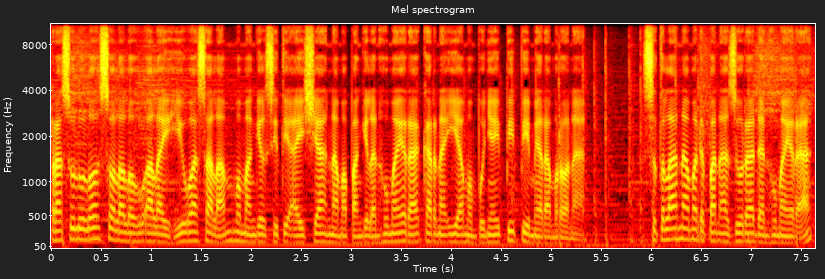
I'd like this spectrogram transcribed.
Rasulullah Shallallahu Alaihi Wasallam memanggil Siti Aisyah nama panggilan Humaira karena ia mempunyai pipi merah merona. Setelah nama depan Azura dan Humaira,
